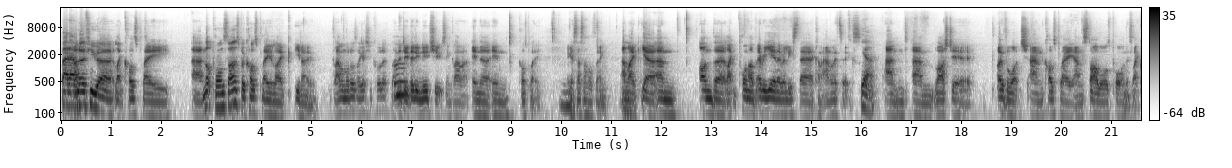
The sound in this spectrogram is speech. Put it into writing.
But I um, don't know if you uh, like cosplay, uh, not porn stars, but cosplay like you know glamour models. I guess you call it. Like they Mm. do they do nude shoots in glamour in uh, in cosplay. Mm. I guess that's the whole thing. And like yeah, um, on the like Pornhub every year they release their kind of analytics. yeah. And um, last year, Overwatch and cosplay and Star Wars porn is like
